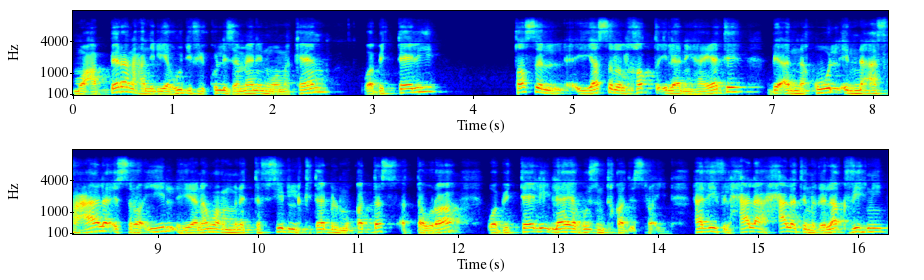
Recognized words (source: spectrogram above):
معبرا عن اليهود في كل زمان ومكان وبالتالي تصل يصل الخط إلى نهايته بأن نقول إن أفعال إسرائيل هي نوع من التفسير للكتاب المقدس التوراة وبالتالي لا يجوز انتقاد إسرائيل. هذه في الحالة حالة انغلاق ذهني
